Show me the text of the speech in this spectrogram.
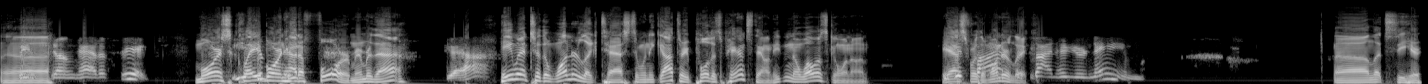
Vince Young had a six. Morris He's Claiborne had a four. Remember that? Yeah. He went to the Wonderlic test, and when he got there, he pulled his pants down. He didn't know what was going on. He You asked for the five Wonderlic. Signing your name. Uh, let's see here.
